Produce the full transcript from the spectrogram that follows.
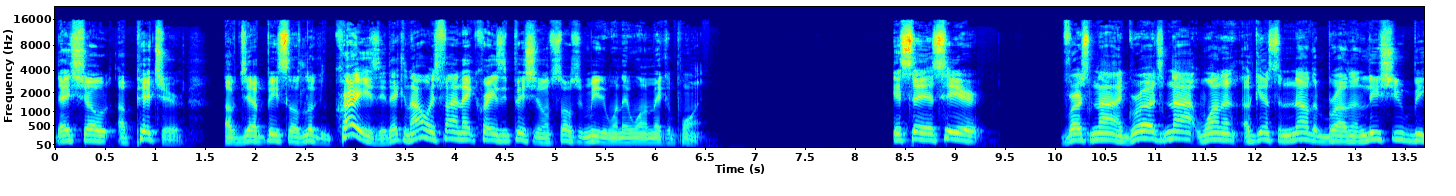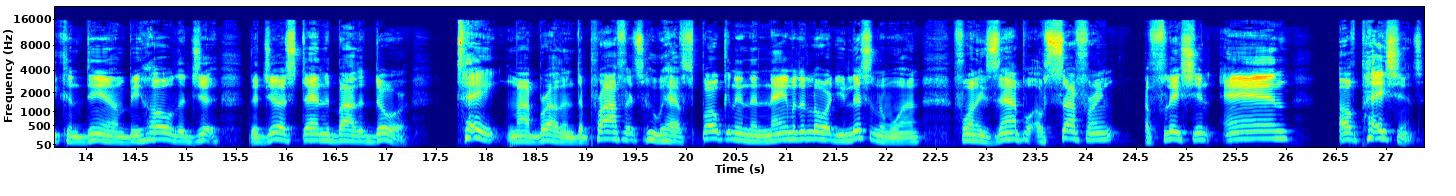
They showed a picture of Jeff Bezos looking crazy. They can always find that crazy picture on social media when they want to make a point it says here, verse 9 grudge not one against another brother unless you be condemned. Behold the, ju- the judge standing by the door. Take my brethren the prophets who have spoken in the name of the lord. You listen to one for an example of suffering affliction and of patience.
